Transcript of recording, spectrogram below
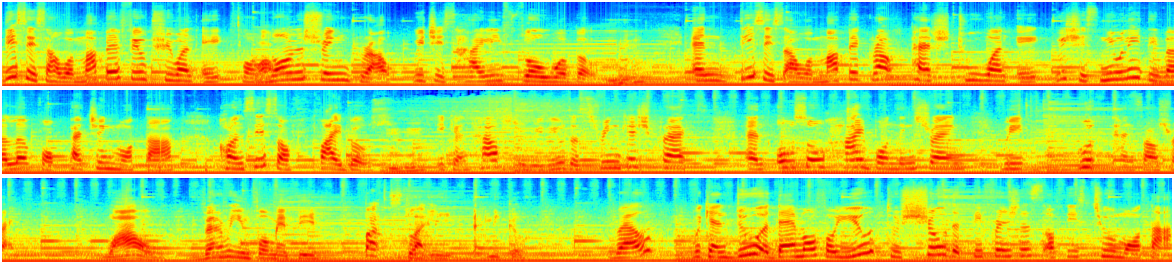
This is our Mapefill 318 for wow. non-shrink grout, which is highly flowable. Mm -hmm. And this is our Mapegrout Patch 218, which is newly developed for patching mortar, consists of fibers. Mm -hmm. It can help to reduce the shrinkage cracks and also high bonding strength with good tensile strength. Wow, very informative but slightly technical. Well, we can do a demo for you to show the differences of these two mortar.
